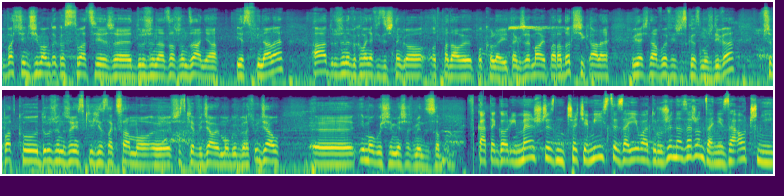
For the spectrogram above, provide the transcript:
Właśnie dzisiaj mam taką sytuację, że drużyna zarządzania jest w finale, a drużyny wychowania fizycznego odpadały po kolei. Także mały paradoksik, ale widać na WF wszystko jest możliwe. W przypadku drużyn żeńskich jest tak samo. e, Wszystkie wydziały mogły brać udział e, i mogły się mieszać między sobą. W kategorii mężczyzn trzecie miejsce zajęła drużyna zarządzanie zaoczni,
